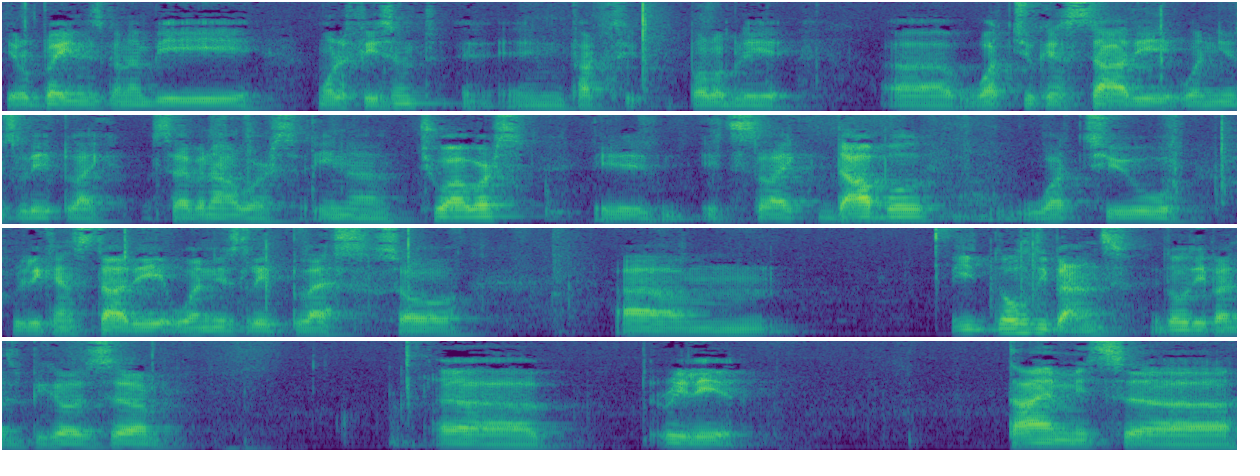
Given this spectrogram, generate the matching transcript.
your brain is gonna be more efficient. In fact, probably uh, what you can study when you sleep like seven hours in uh, two hours. It, it's like double what you really can study when you sleep less. So um, it all depends. It all depends because uh, uh really time is uh,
